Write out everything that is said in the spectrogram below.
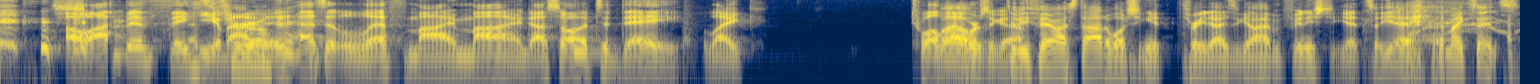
oh, I've been thinking That's about true. it. It hasn't left my mind. I saw it today, like twelve well, hours ago. To be fair, I started watching it three days ago. I haven't finished it yet, so yeah, that makes sense.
